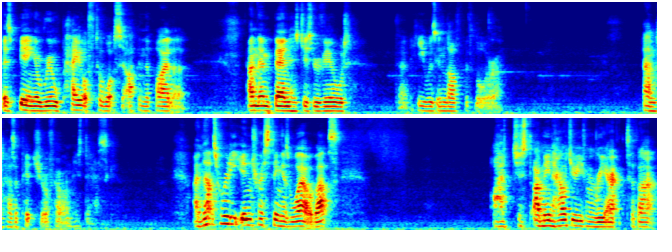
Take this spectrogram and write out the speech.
as being a real payoff to what's set up in the pilot. And then Ben has just revealed that he was in love with Laura and has a picture of her on his desk. And that's really interesting as well. That's. I just. I mean, how do you even react to that?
